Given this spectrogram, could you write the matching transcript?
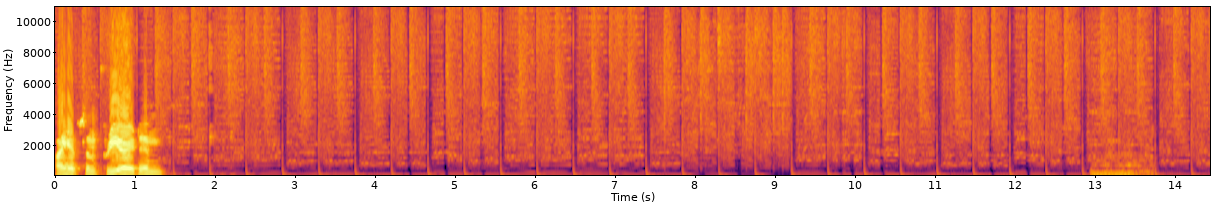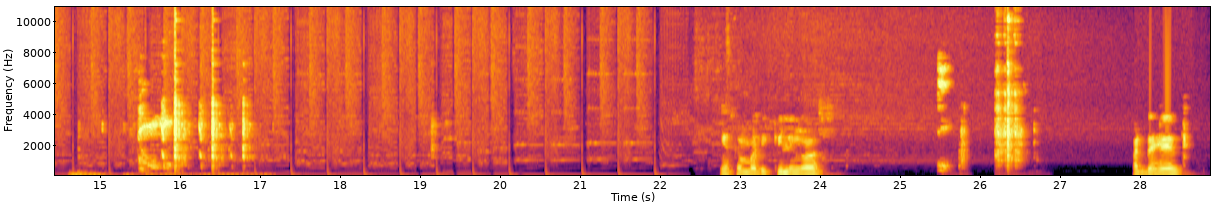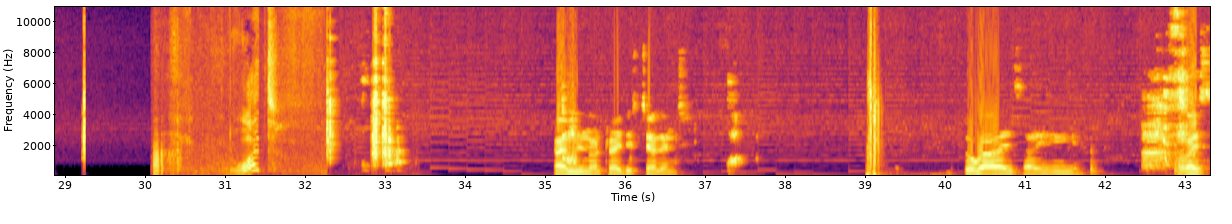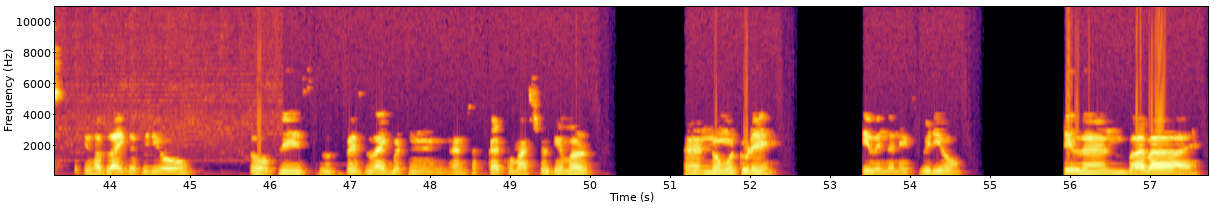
I have some free items. Yeah, somebody killing us. What the hell? What? I will not try this challenge. So guys, I so guys, you have liked the video. So please press the like button and subscribe to Master Gamer. And no more today. See you in the next video. Till then, bye bye.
